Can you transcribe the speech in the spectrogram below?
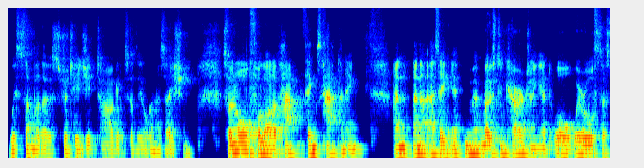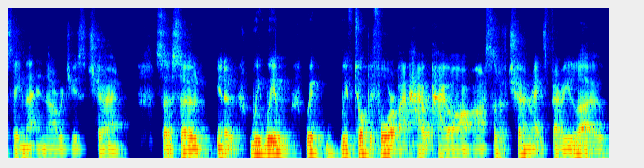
with some of those strategic targets of the organization. So an awful lot of ha- things happening, and and I think it, most encouraging at all, we're also seeing that in our reduced churn. So so you know we we we we've talked before about how how our, our sort of churn rate's very low,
